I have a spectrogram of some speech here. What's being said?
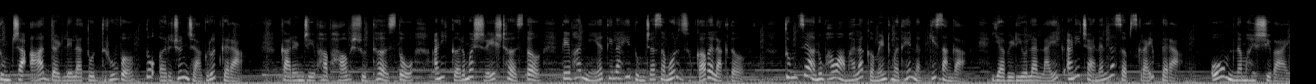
तुमच्या आत दडलेला तो ध्रुव तो अर्जुन जागृत करा. कारण जेव्हा भाव शुद्ध असतो आणि कर्म श्रेष्ठ असतं तेव्हा नियतीलाही तुमच्यासमोर झुकावं लागतं. तुमचे अनुभव आम्हाला कमेंटमध्ये नक्की सांगा. या व्हिडिओला लाईक आणि चॅनलला सबस्क्राईब करा. ओम नमः शिवाय.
